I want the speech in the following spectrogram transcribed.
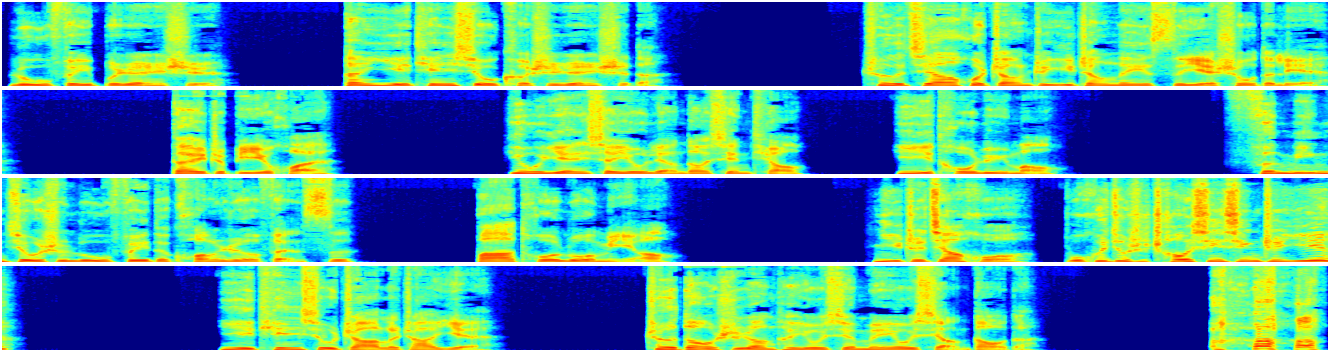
路飞不认识，但叶天秀可是认识的。这家伙长着一张类似野兽的脸，戴着鼻环，右眼下有两道线条，一头绿毛，分明就是路飞的狂热粉丝巴陀洛米奥。你这家伙不会就是超新星之一？叶天秀眨了眨眼，这倒是让他有些没有想到的。哈哈，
